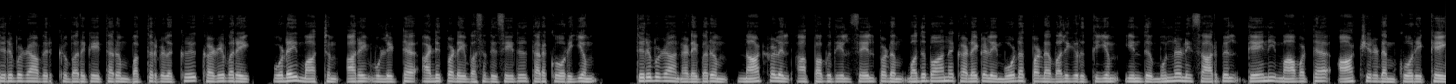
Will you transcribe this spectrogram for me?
திருவிழாவிற்கு வருகை தரும் பக்தர்களுக்கு கழிவறை உடை மாற்றும் அறை உள்ளிட்ட அடிப்படை வசதி செய்து தரக்கோரியும் திருவிழா நடைபெறும். நாட்களில் அப்பகுதியில் செயல்படும் மதுபான கடைகளை மூடப்பட வலியுறுத்தியும் இந்து முன்னணி சார்பில் தேனி மாவட்ட ஆட்சியரிடம் கோரிக்கை.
